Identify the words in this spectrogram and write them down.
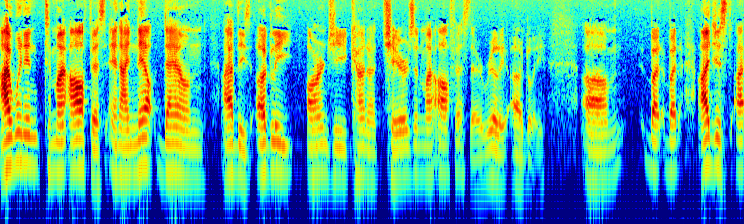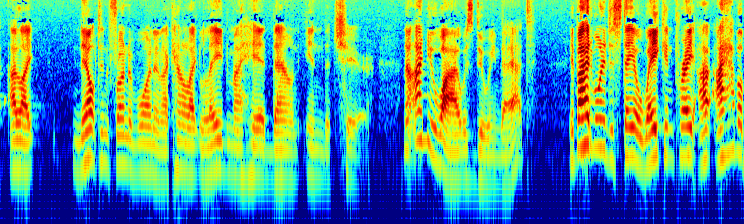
I went into my office and I knelt down. I have these ugly orangey kind of chairs in my office. They're really ugly. Um, but but I just I, I like knelt in front of one and I kind of like laid my head down in the chair. Now I knew why I was doing that. If I had wanted to stay awake and pray, I, I, have, a,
